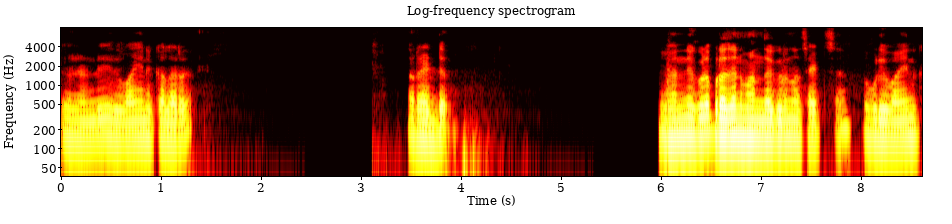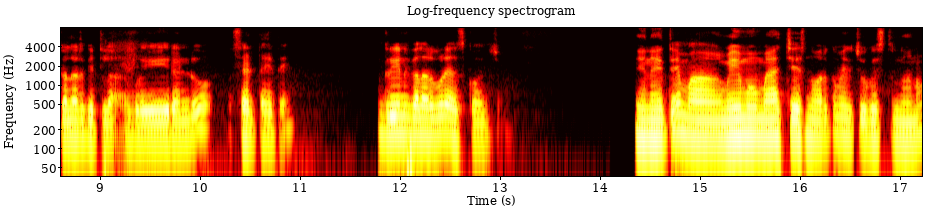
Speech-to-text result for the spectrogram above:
చూడండి ఇది వైన్ కలర్. రెడ్. ఇవన్నీ కూడా ప్రజెంట్ మన దగ్గర ఉన్న సెట్స్. ఇప్పుడు ఈ వైన్ కలర్కి ఇట్లా ఇప్పుడు ఈ రెండు సెట్ అయితే గ్రీన్ కలర్ కూడా వేసుకోవచ్చు. నేనైతే మా మేము మ్యాచ్ చేసిన వరకు మీకు చూపిస్తున్నాను.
